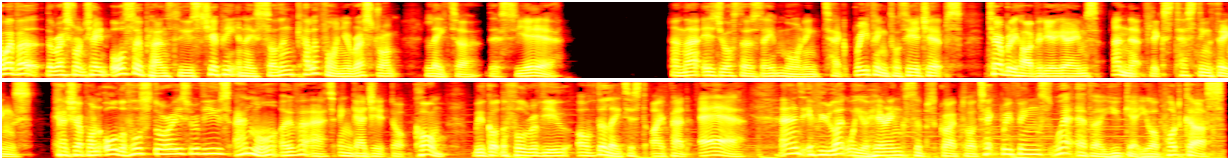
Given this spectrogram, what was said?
However, the restaurant chain also plans to use Chippy in a Southern California restaurant later this year. And that is your Thursday morning tech briefing tortilla chips, terribly hard video games, and Netflix testing things. Catch up on all the full stories, reviews, and more over at Engadget.com. We've got the full review of the latest iPad Air. And if you like what you're hearing, subscribe to our tech briefings wherever you get your podcasts.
